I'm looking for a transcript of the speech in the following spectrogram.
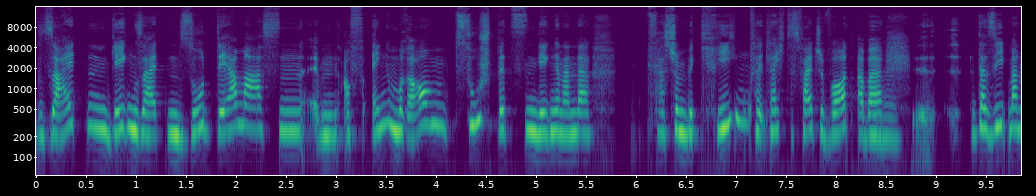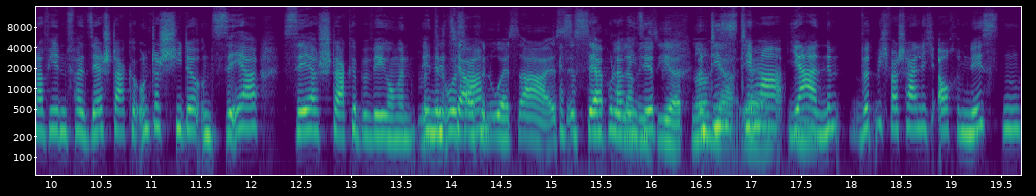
Seiten, Gegenseiten so dermaßen ähm, auf engem Raum zuspitzen gegeneinander, fast schon bekriegen, vielleicht das falsche Wort, aber mhm. Äh, da sieht man auf jeden Fall sehr starke Unterschiede und sehr, sehr starke Bewegungen man in den USA. Ja auch in den USA. Es, es ist, ist, sehr polarisiert. polarisiert ne? Und dieses ja, Thema, ja, ja mhm. nimmt, wird mich wahrscheinlich auch im nächsten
